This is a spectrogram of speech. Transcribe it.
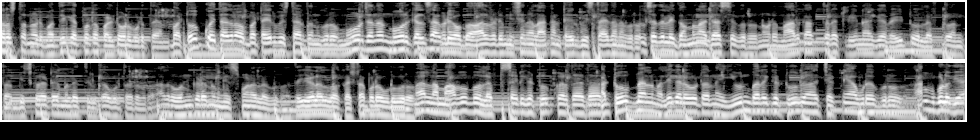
ತೋರಿಸ್ತಾನ ನೋಡಿ, ಮದ್ದಿಗೆ ಎತ್ಬಿಟ್ರೆ ಪಲ್ಟಿ ಹೊಡ್ಬಿಡುತ್ತೆ ಬಟ್ ಟ್ಯೂಬ್ ಕೊಯ್ತಾ ಇದ್ರೆ ಒಬ್ಬ ಟೈರ್ ಬೀಸ್ತಾ ಇರ್ತಾನೆ ಗುರು. ಮೂರ್ ಜನ ಮೂರ್ ಕೆಲಸ. ನೋಡಿ, ಒಬ್ಬ ಆಲ್ರೆಡಿ ಮಿಷಿನಲ್ಲಿ ಹಾಕೊಂಡು ಟೈರ್ ಬೀಸ್ತಾ ಇದ್ದಾನೆ ಗುರು. ಕೆಲಸದಲ್ಲಿ ಗಮನ ಜಾಸ್ತಿ ಗುರು. ನೋಡಿ ಮಾರ್ಕ್ ಹಾಕ್ತಾರೆ ಕ್ಲೀನ್ ಆಗಿ ರೈಟು ಲೆಫ್ಟು ಅಂತ ಬಿಚ್ಕೊಳ್ಳೋ ಟೈಮಲ್ಲೇ ತಿಳ್ಕೊಬಿಡ್ತಾರೆ ಅವರು ಆದ್ರೆ ಒಂದ್ ಕಡೆನು ಮಿಸ್ ಮಾಡಲ್ಲ ಗುರು. ಅದೇ ಹೇಳಲ್ವಾ, ಕಷ್ಟಪಡೋ ಹುಡುಗರು. ಮೇಲೆ ನಮ್ಮ ಮಾಬೂಬು ಲೆಫ್ಟ್ ಸೈಡ್ಗೆ ಟ್ಯೂಬ್ ಕಳ್ತಾ ಇದ್ದ ಆ ಟ್ಯೂಬ್ ಮೇಲೆ ಮಲ್ಲಿಗಡೆ ಊಟನೆ ಇವನ್ ಬರಕ್ಕೆ ಟ್ಯೂಬ್ ಚಟ್ನಿ ಆಗ್ಬಿಡೋ ಗುರು. ಟ್ಯೂಬ್ಗಳಿಗೆ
